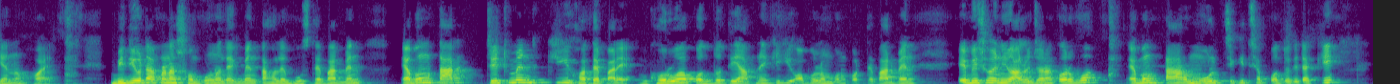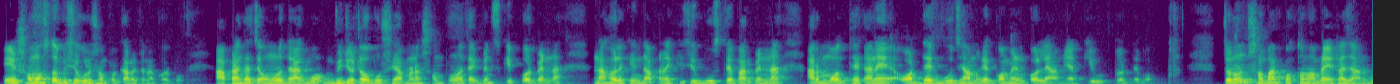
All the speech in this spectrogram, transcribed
কেন হয়? ভিডিওটা আপনারা সম্পূর্ণ দেখবেন, তাহলে বুঝতে পারবেন। এবং তার ট্রিটমেন্ট কি হতে পারে? ঘরোয়া পদ্ধতি আপনি কি কি অবলম্বন করতে পারবেন? এ বিষয় নিয়ে আলোচনা করব এবং তার মূল চিকিৎসা পদ্ধতিটা কি? এই সমস্ত বিষয়গুলো সম্পর্কে আলোচনা করব। আপনার কাছে অনুরোধ রাখব, ভিডিওটা অবশ্যই আপনারা সম্পূর্ণ দেখবেন স্কিপ করবেন না। না হলে কিন্তু আপনারা কিছু বুঝতে পারবেন না। আর মধ্যেখানে অর্ধেক বুঝে আমাকে কমেন্ট করলে আমি আর কি উত্তর দেব। চলুন, সবার প্রথম আমরা এটা জানব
